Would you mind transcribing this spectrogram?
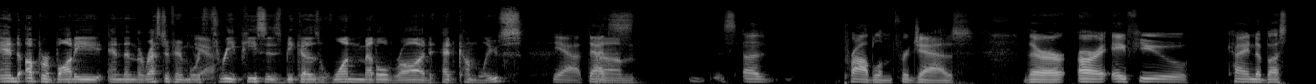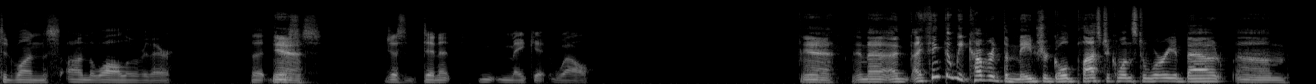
and upper body, and then the rest of him were Yeah. three pieces because one metal rod had come loose. Yeah, that's Um, a problem for jazz. There are a few kind of busted ones on the wall over there that Yeah. just just didn't make it well. Yeah, and uh, I, I think that we covered the major gold plastic ones to worry about. Um,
